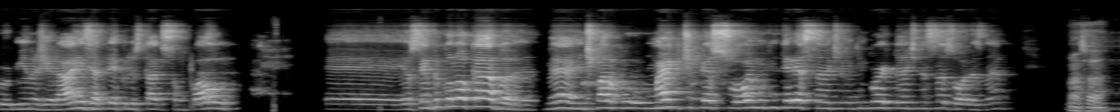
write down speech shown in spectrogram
por Minas Gerais e até pelo estado de São Paulo, é, eu sempre colocava, né, a gente fala que o marketing pessoal é muito interessante, muito importante nessas horas, né? Uhum.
